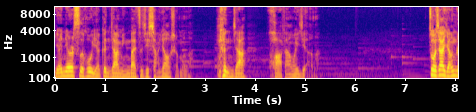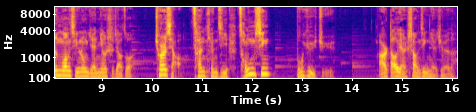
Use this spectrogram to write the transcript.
闫妮儿似乎也更加明白自己想要什么了，更加化繁为简了。作家杨真光形容闫妮儿是叫做“圈小参天机，从心不逾矩”，而导演尚敬也觉得，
